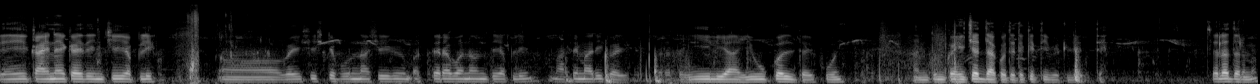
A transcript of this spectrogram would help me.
ते काही नाही काय त्यांची आपली वैशिष्ट्यपूर्ण अशी हत्यारा बनवून ते आपली मासेमारी करीत. तर आता ही लिहा ही उकलत आहे फोन आणि तुमका ह्याच्यात दाखवते ते किती भेटले आहेत ते. चला तर मग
